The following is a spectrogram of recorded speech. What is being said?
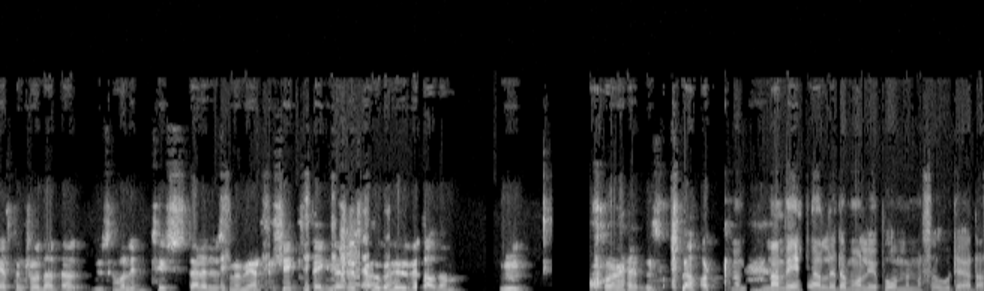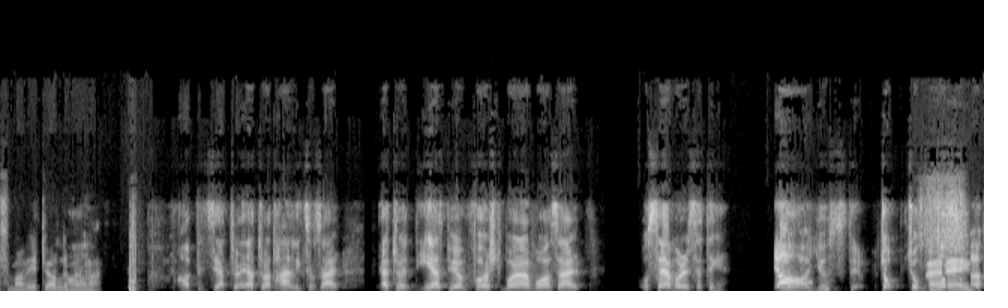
Jesper trodde att du ska vara lite tystare, du ska vara mer försiktig. men Du ska hugga huvudet av dem. Mm. Självklart. Man, man vet ju aldrig, de håller ju på med massa odöda så man vet ju aldrig med Ja. de här. Ja, precis. Jag tror, jag tror att han liksom så här. Jag tror att Esbjörn först bara var så här. Och sen var det så att jag tänkte. Ja, just det. Chop, chop, Nej, chop.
